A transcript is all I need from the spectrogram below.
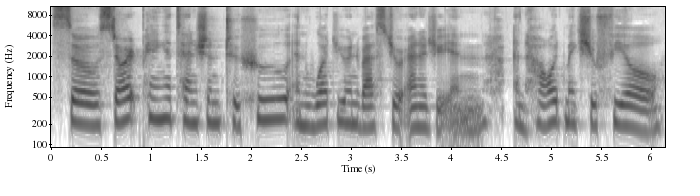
So, start paying attention to who and what you invest your energy in and how it makes you feel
